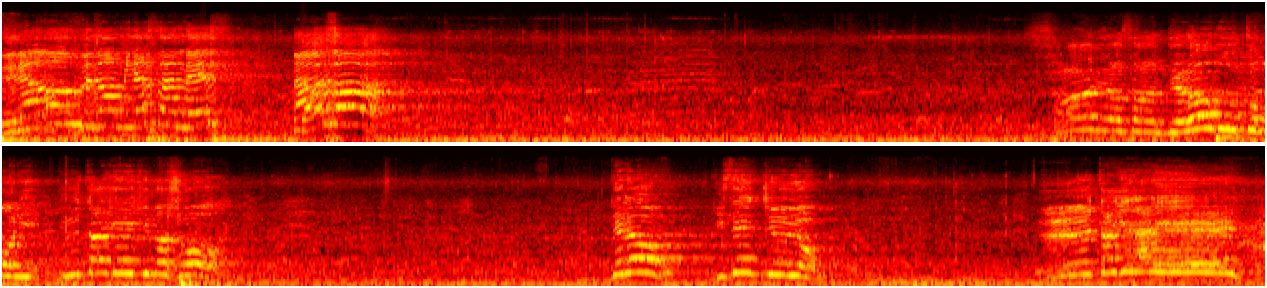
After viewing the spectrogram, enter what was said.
デラオーフの皆さんです。どうぞ。さあ皆さんデラオブとともに宴いきましょう。デラオブ2014宴だり。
